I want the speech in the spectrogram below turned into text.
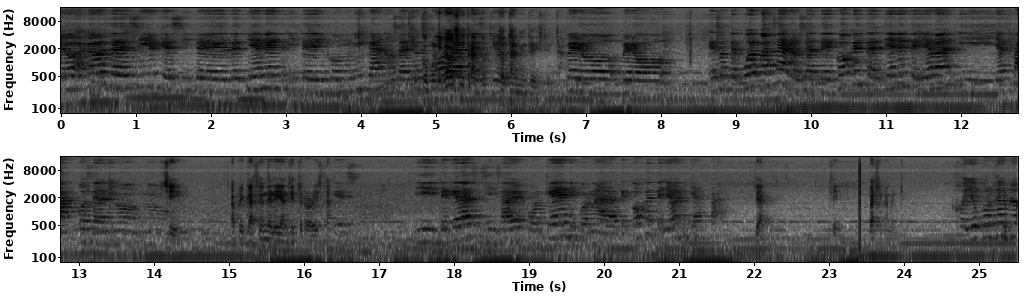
Pero acabas de decir que si te detienen y te incomunican, o sea, eso el es comunicado es otra cuestión. totalmente distinta. Pero, pero eso te puede pasar, o sea, te cogen, te detienen, te llevan y ya está. O sea, no, no. Sí, aplicación de ley antiterrorista. Eso. Y te quedas sin saber por qué ni por nada. Te cogen, te llevan y ya está. Ya, sí, básicamente. Yo, por ejemplo,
